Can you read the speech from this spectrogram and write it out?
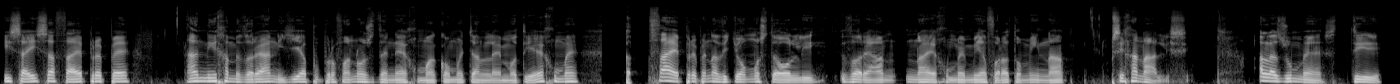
Ίσα ίσα θα έπρεπε αν είχαμε δωρεάν υγεία που προφανώς δεν έχουμε ακόμα και αν λέμε ότι έχουμε, θα έπρεπε να δικαιούμαστε όλοι δωρεάν να έχουμε μία φορά το μήνα ψυχανάλυση. Αλλά ζούμε στη,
